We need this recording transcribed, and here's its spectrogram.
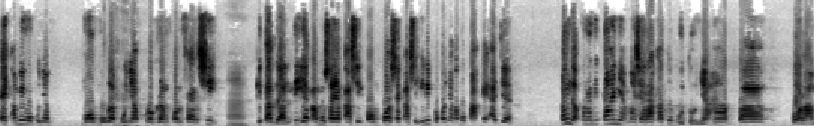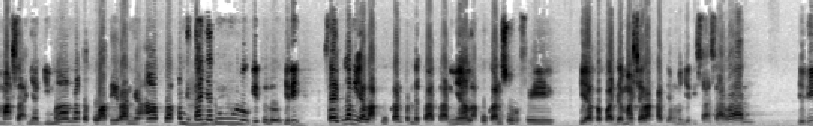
eh kami mau punya mau juga punya program konversi, hmm. kita ganti ya kamu saya kasih kompor, saya kasih ini, pokoknya kamu pakai aja. Kan nggak pernah ditanya masyarakat tuh butuhnya apa, pola masaknya gimana, kekhawatirannya apa, kan ditanya dulu gitu loh. Jadi saya bilang ya lakukan pendekatannya, lakukan survei ya kepada masyarakat yang menjadi sasaran. Jadi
